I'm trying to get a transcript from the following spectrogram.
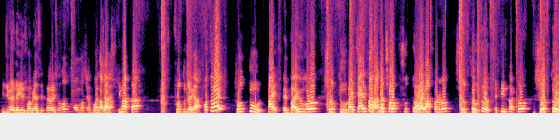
পিজি ব্যান্ডে সবই আছে। পাইকারি শত পঞ্চাশ। টাকা পঞ্চাশ। কিমাপটা সত্তর টাকা। কত ভাই? সত্তর। ভাই। এই বায়ু করো সত্তর। ভাই চার পাঁচ সত্তর ভাই। পাঁচ পাটরো সত্তর। সত্তর। এই তিন পাটরো সত্তর।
